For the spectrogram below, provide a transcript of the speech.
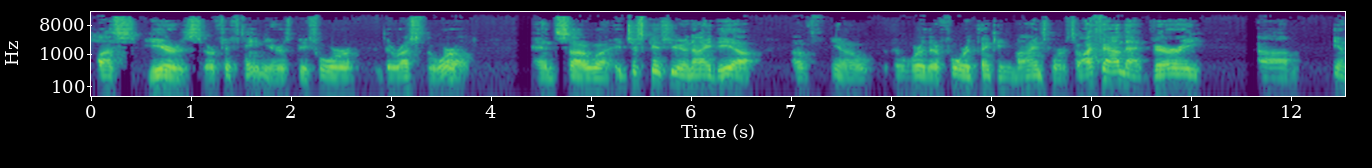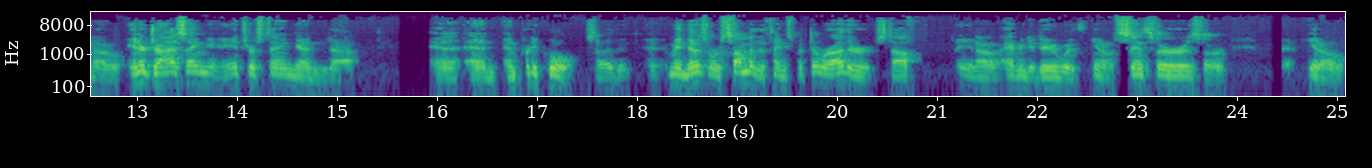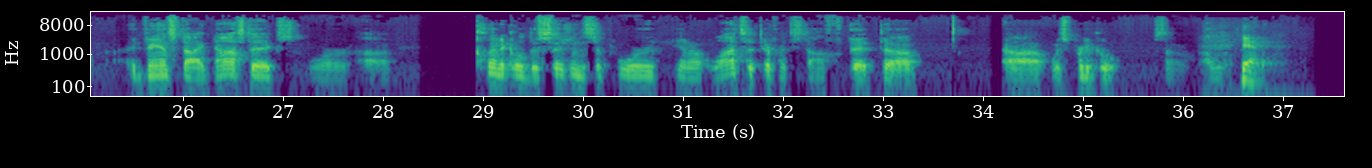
plus years or 15 years before the rest of the world. And so uh, it just gives you an idea of, you know, where their forward thinking minds were. So I found that very, um, you know, energizing, interesting, and, uh, and, and, and, pretty cool. So, I mean, those were some of the things, but there were other stuff, you know, having to do with, you know, sensors or, you know, advanced diagnostics or, uh, clinical decision support, you know, lots of different stuff that uh, uh, was pretty cool. So um, yeah,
